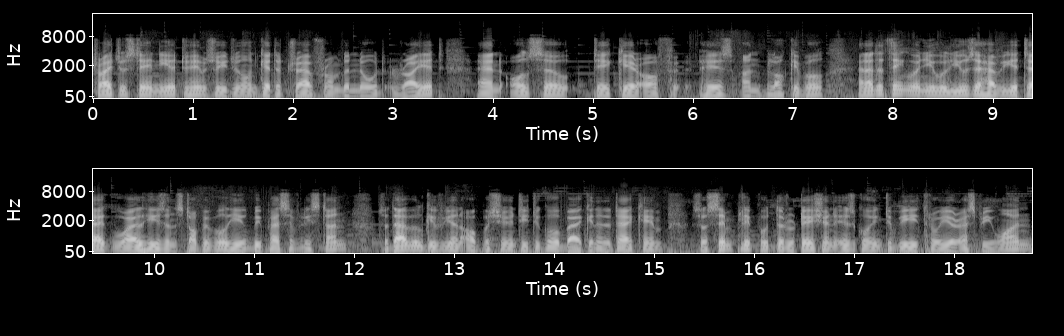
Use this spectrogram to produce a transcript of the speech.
Try to stay near to him so you don't get a trap from the node riot and also take care of his unblockable. Another thing when you will use a heavy attack while he's unstoppable he'll be passively stunned. So that will give you an opportunity to go back in and attack him. So simply put the rotation is going to be throw your sp1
